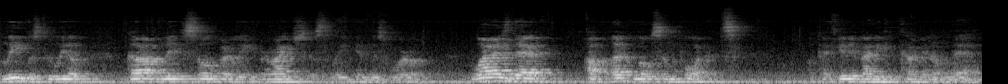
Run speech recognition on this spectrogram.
believers to live godly, soberly, righteously in this world? Why is that of utmost importance? Okay, anybody can comment on that.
